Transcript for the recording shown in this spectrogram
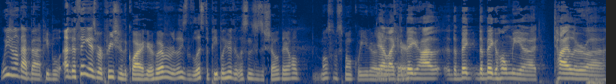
weed's not that bad, people. Uh, the thing is, we're preaching to the choir here. Whoever released the list of people here that listens to the show, they all most of them smoke weed or Yeah, don't like care. the big high, the big the big homie uh, Tyler uh,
